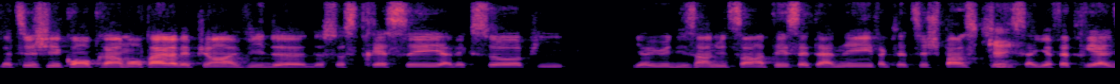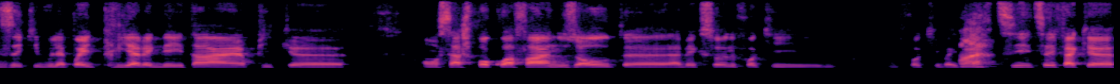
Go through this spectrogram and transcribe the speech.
mais tu sais, je comprends. Mon père avait plus envie de, de se stresser avec ça. Puis il y a eu des ennuis de santé cette année. Fait que je pense que ça lui a fait réaliser qu'il ne voulait pas être pris avec des terres puis qu'on ne sache pas quoi faire, nous autres, euh, avec ça une fois qu'il va être parti. Fait que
